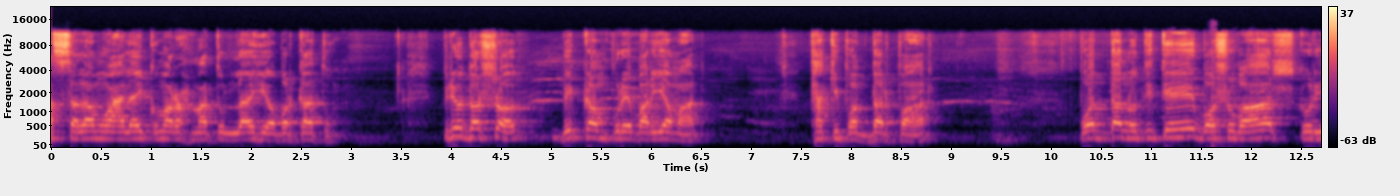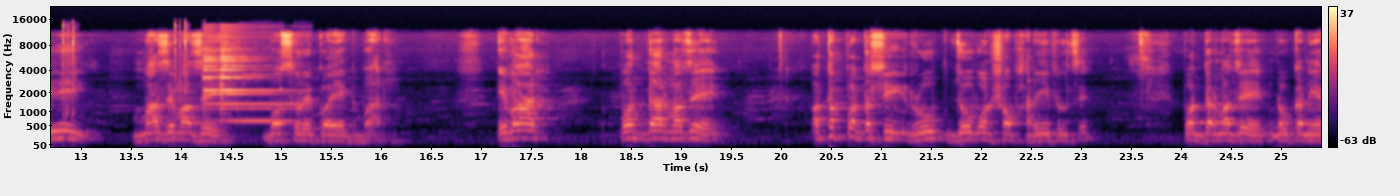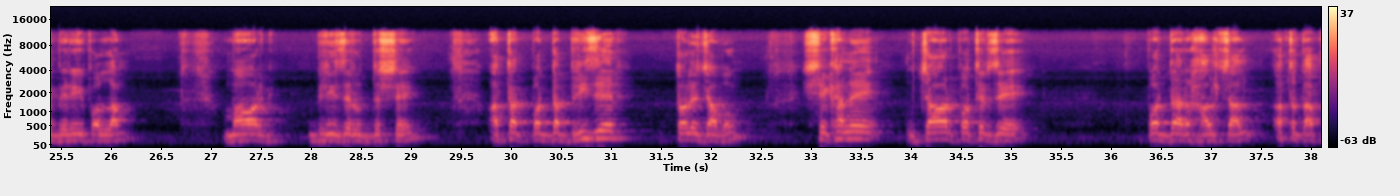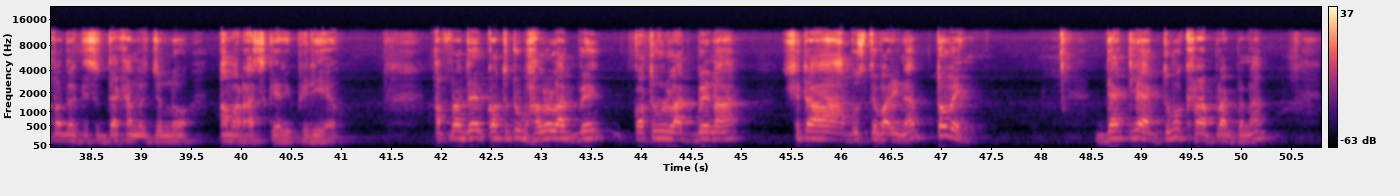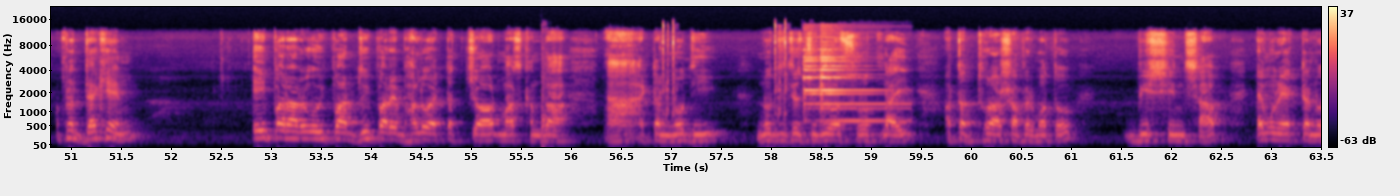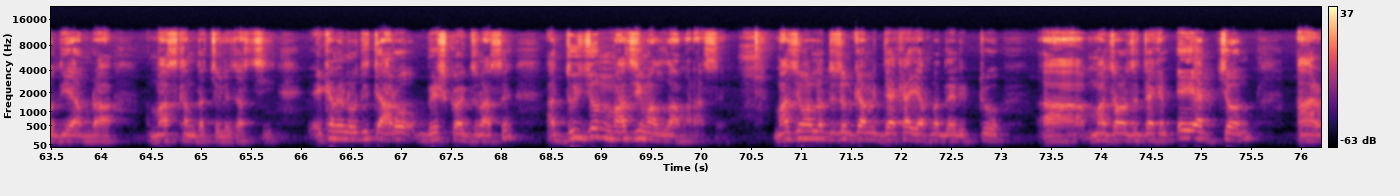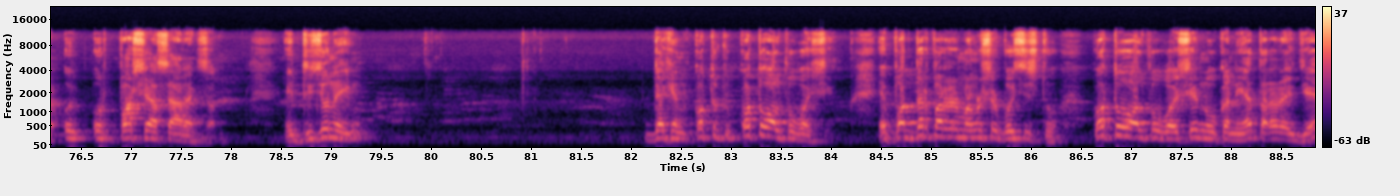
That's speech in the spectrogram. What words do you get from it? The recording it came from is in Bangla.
আসসালামু আলাইকুম রহমাতুল্লাহি অবরকাত প্রিয় দর্শক, বিক্রমপুরে বাড়ি আমার থাকি পদ্মার পার পদ্মা নদীতে বসবাস করি মাঝে মাঝে, বছরে কয়েকবার। এবার পদ্মার মাঝে অর্থাৎ পদ্মার সেই রূপ, যৌবন সব হারিয়ে ফেলছে। পদ্মার মাঝে নৌকা নিয়ে বেরিয়ে পড়লাম। মাওয়ার ব্রিজের উদ্দেশ্যে অর্থাৎ পদ্মা ব্রিজের তলে যাব। সেখানে যাওয়ার পথের যে পদ্মার হালচাল, অর্থাৎ আপনাদের কিছু দেখানোর জন্য আমার আজকের এই ভিডিও আপনাদের কতটুকু ভালো লাগবে, কতটুকু লাগবে না, সেটা বুঝতে পারি না। তবে দেখলে একদমও খারাপ লাগবে না। আপনারা দেখেন, এই পার আর ওই পার দুই পারে ভালো একটা চর, মাঝখানটা একটা নদী নদীতে যদিও স্রোত নাই, অর্থাৎ ধোরা সাপের মতো বিষহীন সাপ এমন একটা নদী আমরা মাঝখানটা চলে যাচ্ছি। এখানে নদীতে আরও বেশ কয়েকজন আছে, আর দুইজন মাঝি মাল্লা আমার আছে। মাঝি মাল্লা দুজনকে আমি দেখাই আপনাদের একটু মাঝে মাঝে দেখেন, এই একজন আর ওই, ওর পাশে আছে আর একজন এই দুজনেই দেখেন কতটুকু, কত অল্প বয়সী। এই পদ্মার পাড়ের মানুষের বৈশিষ্ট্য, কত অল্প বয়সে নৌকা নিয়ে তারা এই যে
